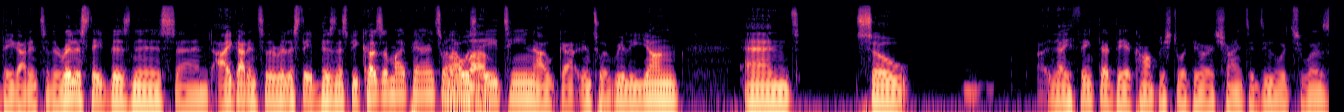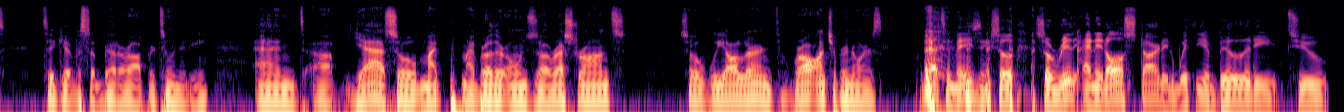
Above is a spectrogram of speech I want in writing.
they got into the real estate business, and I got into the real estate business because of my parents. When Oh, I was wow. 18, I got into it really young, and so I I think that they accomplished what they were trying to do, which was to give us a better opportunity. And uh, yeah, so my my brother owns a restaurant. So we all learned. We're all entrepreneurs. That's amazing. so so really, and it all started with the ability to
